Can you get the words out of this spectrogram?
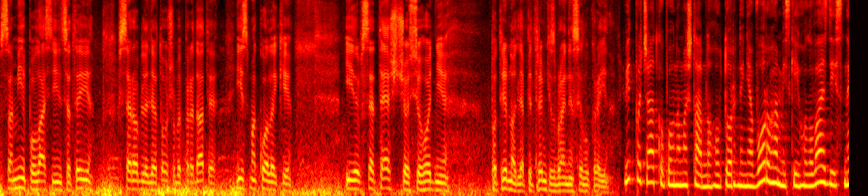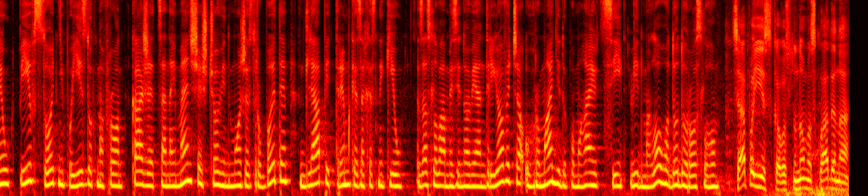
самі по власній ініціативі все роблять для того, щоб передати і смаколики, і все те, що сьогодні потрібно для підтримки Збройних сил України. Від початку повномасштабного вторгнення ворога міський голова здійснив пів сотні поїздок на фронт. Каже, це найменше, що він може зробити для підтримки захисників. За словами Зіновія Андрійовича, у громаді допомагають всі від малого до дорослого. Ця поїздка в основному складена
